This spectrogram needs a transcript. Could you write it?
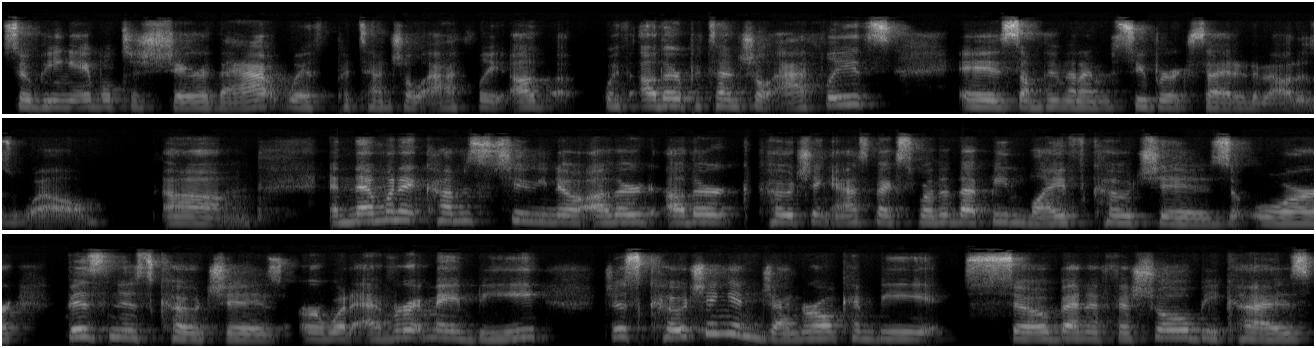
So being able to share that with potential athlete with other potential athletes is something that I'm super excited about as well. Um, and then when it comes to, you know, other other coaching aspects, whether that be life coaches or business coaches or whatever it may be, just coaching in general can be so beneficial because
